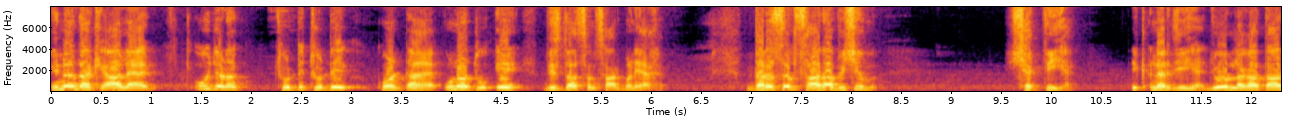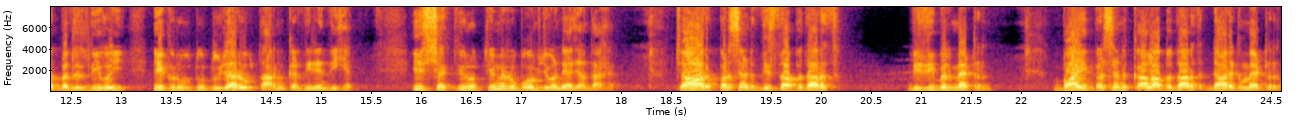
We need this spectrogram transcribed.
ਇਹਨਾਂ ਦਾ ਖਿਆਲ ਹੈ ਕਿ ਉਹ ਜਿਹੜਾ ਛੋਟੇ ਛੋਟੇ ਕੁਆਂਟਾ ਹੈ, ਉਹਨਾਂ ਤੋਂ ਇਹ ਦਿਸਦਾ ਸੰਸਾਰ ਬਣਿਆ ਹੈ। ਦਰਅਸਲ ਸਾਰਾ ਵਿਸ਼ਵ ਸ਼ਕਤੀ ਹੈ, ਇੱਕ એનર્ਜੀ ਹੈ, ਜੋ ਲਗਾਤਾਰ ਬਦਲਦੀ ਹੋਈ ਇੱਕ ਰੂਪ ਤੋਂ ਦੂਜਾ ਰੂਪ ਧਾਰਨ ਕਰਦੀ ਰਹਿੰਦੀ ਹੈ। ਇਸ ਸ਼ਕਤੀ ਨੂੰ ਤਿੰਨ ਰੂਪਾਂ ਵਿੱਚ ਵੰਡਿਆ ਜਾਂਦਾ ਹੈ। 4% ਦਿਸਦਾ ਪਦਾਰਥ ਵਿਜ਼ੀਬਲ ਮੈਟਰ 22% ਕਾਲਾ ਪਦਾਰਥ ਡਾਰਕ ਮੈਟਰ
